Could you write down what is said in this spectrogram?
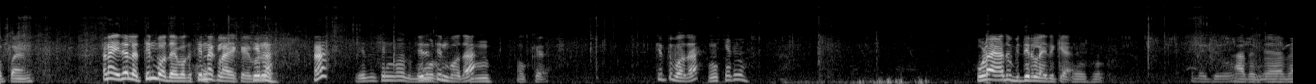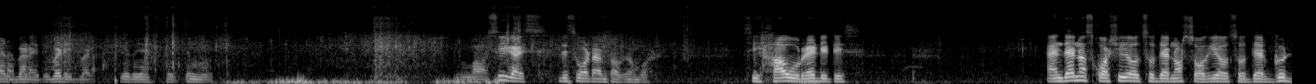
Open. ಅಣ್ಣ ಇದೆಲ್ಲ ತಿನ್ಬೋದಾ ಇವಾಗ ತಿನ್ನಕ್ ಲಾಯಕ ತಿನ್ನು. thin. ಇದು ತಿನ್ಬೋದು ಇದು. ತಿನ್ಬೋದಾ ಓಕೆ ಕಿತ್ಬೋದಾ ಹುಳ ಯಾವುದು ಬಿದ್ದಿರಲ್ಲ ಇದಕ್ಕೆ ಅದು ಬೇಡ ಬೇಡ ಬೇಡ ಇದು ಬೇಡ ಇದು ಬೇಡ ಇದು ಇದು ತಿನ್ಬೋದು Wow, see guys, this is what I'm talking about. See how red it is. And they're not squashy also, they're not soggy also, they're good.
